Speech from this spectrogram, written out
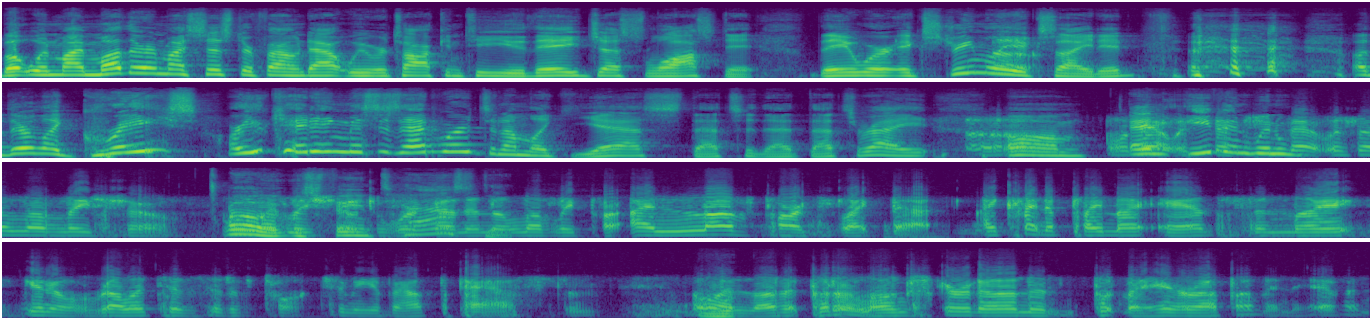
But when my mother and my sister found out we were talking to you, they just lost it. They were extremely excited. Uh, they're like, Grace, are you kidding, Mrs. Edwards? And I'm like, yes, that's that, that's right. Um, Well, and was, even that, when that was a lovely show. A Oh, it was show to work on and a lovely part. I love parts like that. I kind of play my aunts and my, you know, relatives that have talked to me about the past. And oh, I love it. Put a long skirt on and put my hair up. I'm in heaven.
